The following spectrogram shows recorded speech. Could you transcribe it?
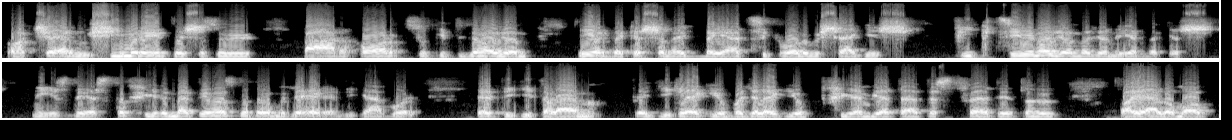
a Csernus Imrét, és az ő párharcuk itt ugye nagyon érdekesen egybejátszik valóság és fikció, nagyon-nagyon érdekes nézni ezt a filmet. Én azt gondolom, hogy a Herendi Gábor eddigi talán egyik legjobb, vagy a legjobb filmje, tehát ezt feltétlenül ajánlom a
